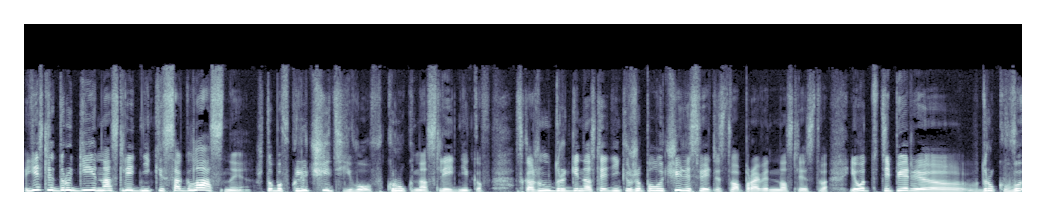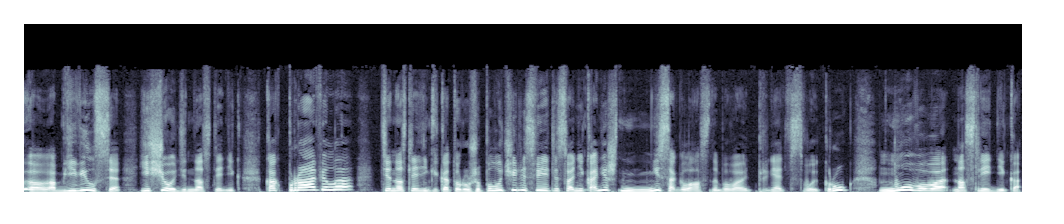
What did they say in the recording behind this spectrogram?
Если другие наследники согласны, чтобы включить его в круг наследников, скажем, ну, другие наследники уже получили свидетельство о праве на наследство. И вот теперь э, вдруг вы, э, объявился еще один наследник. Как правило, те наследники, которые уже получили свидетельство, они, конечно, не согласны бывают принять в свой круг нового наследника.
